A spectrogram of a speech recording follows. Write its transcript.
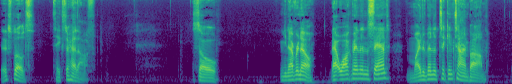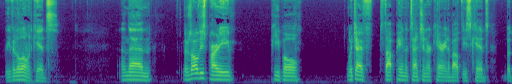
It explodes, takes their head off. So, you never know. That Walkman in the sand might have been a ticking time bomb. Leave it alone, kids. And then there's all these party people, which I've stopped paying attention or caring about these kids but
